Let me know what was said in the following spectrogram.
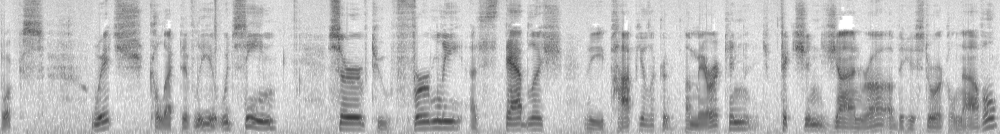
books which collectively it would seem serve to firmly establish the popular American fiction genre of the historical novel,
